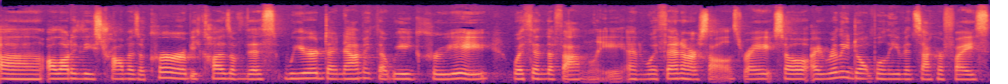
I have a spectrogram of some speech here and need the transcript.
uh, a lot of these traumas occur because of this weird dynamic that we create within the family and within ourselves, right? So I really don't believe in sacrifice.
